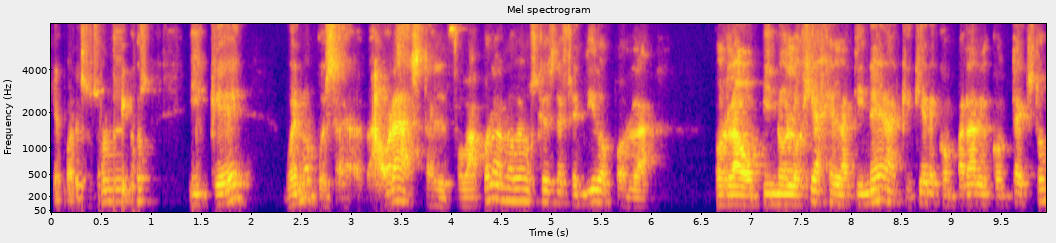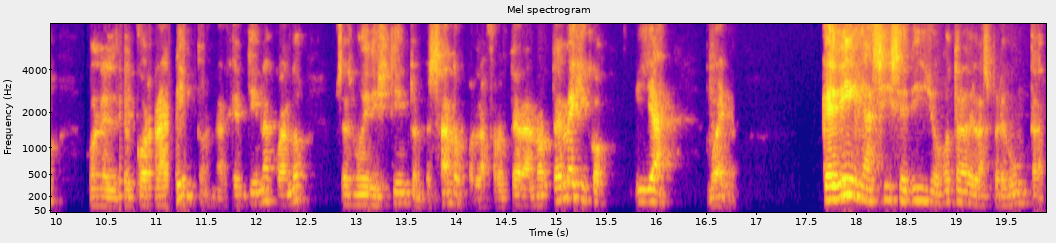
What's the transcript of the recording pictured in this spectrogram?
que por eso son ricos, y que, bueno, pues ahora hasta el FOBAPROA no vemos que es defendido por la, por la opinología gelatinera que quiere comparar el contexto con el del corralito en Argentina, cuando pues, es muy distinto, empezando por la frontera norte de México. Y ya, bueno, que diga así Cedillo, otra de las preguntas,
